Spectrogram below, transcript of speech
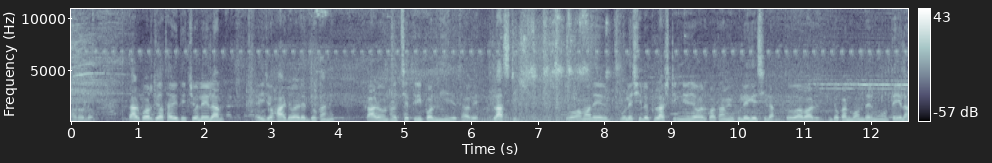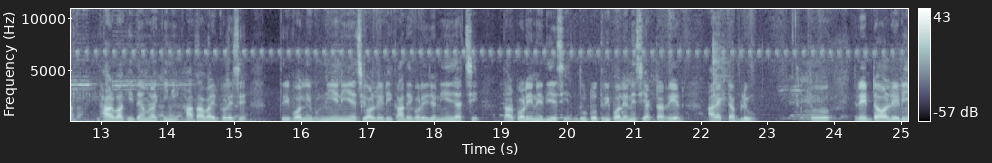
ঘর হলো। তারপর যথারীতি চলে এলাম এই যে হার্ডওয়্যারের দোকানে। কারণ হচ্ছে ত্রিপল নিয়ে যেতে হবে, প্লাস্টিক। তো আমাদের বলেছিল প্লাস্টিক নিয়ে যাওয়ার কথা, আমি ভুলে গেছিলাম। তো আবার দোকান বন্ধের মুহূর্তে এলাম। ধার বাকিতে আমরা কিনি, খাতা বাইর করেছে। ত্রিপল নিয়ে নিয়েছি অলরেডি কাঁধে করে এই যে নিয়ে যাচ্ছি। তারপর এনে দিয়েছি, দুটো ত্রিপল এনেছি, একটা রেড আর একটা ব্লু। তো রেডটা অলরেডি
